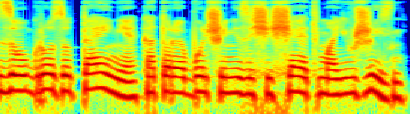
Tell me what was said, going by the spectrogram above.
за угрозу тайне, которая больше не защищает мою жизнь?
